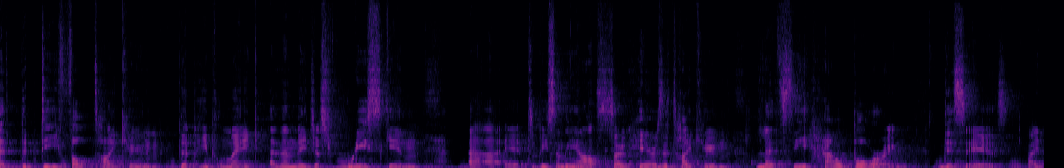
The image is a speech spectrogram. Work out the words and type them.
a, the default tycoon that people make, and then they just reskin uh, it to be something else. So here is a tycoon. Let's see how boring this is. I,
